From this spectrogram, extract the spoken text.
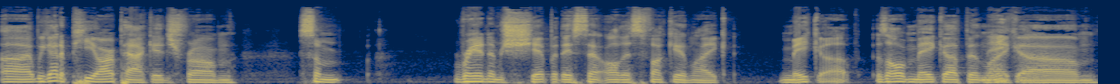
Uh, we got a PR package from some random shit, but they sent all this fucking like makeup. It was all makeup and like Makeup. um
